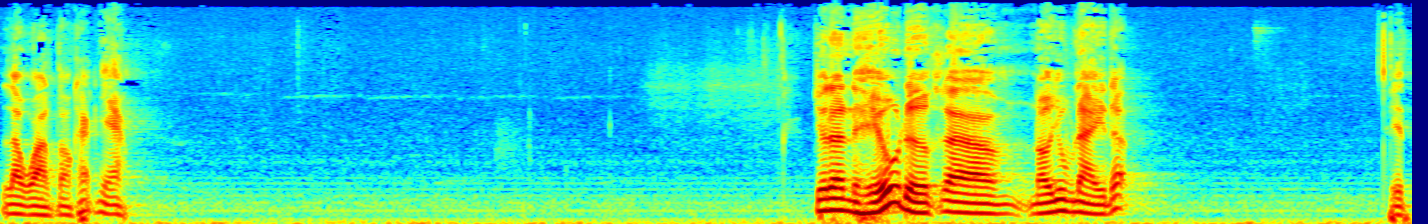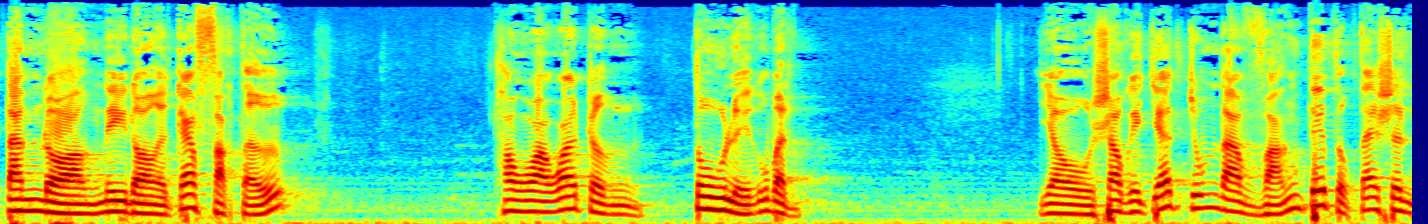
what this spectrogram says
là hoàn toàn khác nhau. Cho nên hiểu được uh, nội dung này đó thì tăng đoàn ni đoàn các phật tử thông qua quá trình tu luyện của mình dầu sau khi chết, chúng ta vẫn tiếp tục tái sinh.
